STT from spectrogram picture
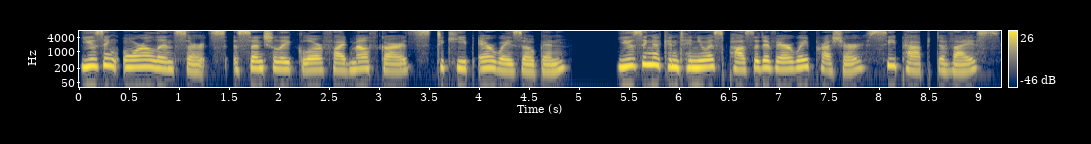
using oral inserts, essentially glorified mouthguards, to keep airways open, using a continuous positive airway pressure CPAP device,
